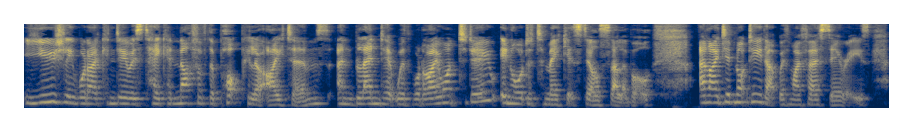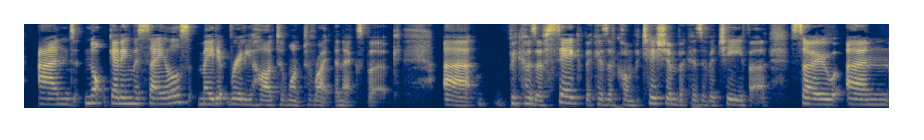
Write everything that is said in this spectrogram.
usually, what I can do is take enough of the popular items and blend it with what I want to do in order to make it still sellable. And I did not do that with my first series. And not getting the sales made it really hard to want to write the next book uh, because of SIG, because of competition, because of Achiever. So, um,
